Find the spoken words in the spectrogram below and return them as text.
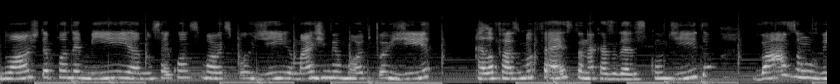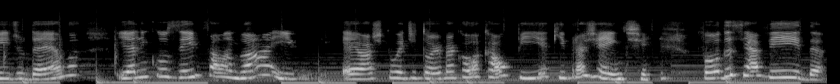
No auge da pandemia, não sei quantos mortes por dia, mais de mil mortes por dia, ela faz uma festa na casa dela escondida, vaza um vídeo dela e ela, inclusive, falando: ai, eu acho que o editor vai colocar o pi aqui pra gente. Foda-se a vida.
